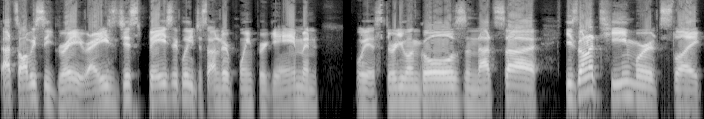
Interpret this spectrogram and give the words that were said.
that's obviously great, right? He's just basically just under point per game, and well, he has 31 goals, and that's uh, he's on a team where it's like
